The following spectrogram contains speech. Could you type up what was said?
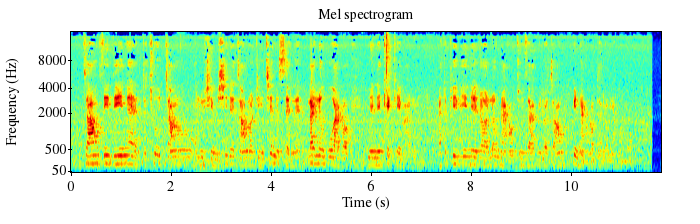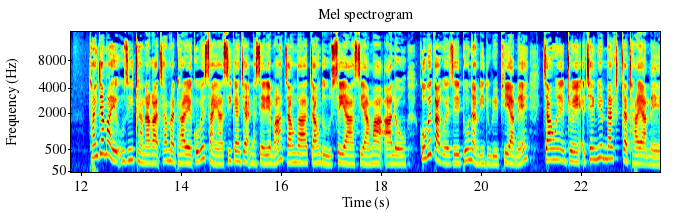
။ကျောင်းသေးသေးနဲ့တချို့ကျောင်းအလူရှင်မရှိတဲ့ကျောင်းတော့ဒီအချက်20လက်လိုက်လုပ်ဖို့ကတော့နည်းနည်းခက်ခဲပါတယ်။အဲတဖြည်းဖြည်းနဲ့တော့လုပ်နိုင်အောင်ကြိုးစားပြီးတော့ကျောင်းပြနိုင်အောင်ပြန်လုပ်ရမှာပေါ့။ ထိုင်းကျမရေးဦးစီးဌာနကချမှတ်ထားတဲ့ကိုဗစ်ဆိုင်ရာစည်းကမ်းချက်20ထဲမှာကျောင်းသားကျောင်းသူဆရာဆရာမအားလုံးကိုဗစ်ကာကွယ်ဆေးထိုးနှံပြီးသူတွေဖြစ်ရမယ်။ကျောင်းဝင်းအတွင်းအချိန်ပြည့် max တက်ထားရမယ်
